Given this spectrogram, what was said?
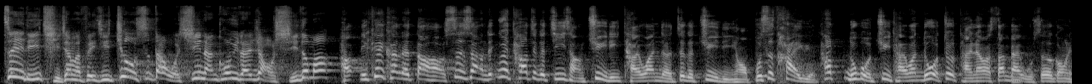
这里起降的飞机就是到我西南空域来扰袭的吗？好，你可以看得到哈，事实上的，因为它这个机场距离台湾的这个距离哦不是太远，它如果距台湾，如果就台南的三百五十二公里，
